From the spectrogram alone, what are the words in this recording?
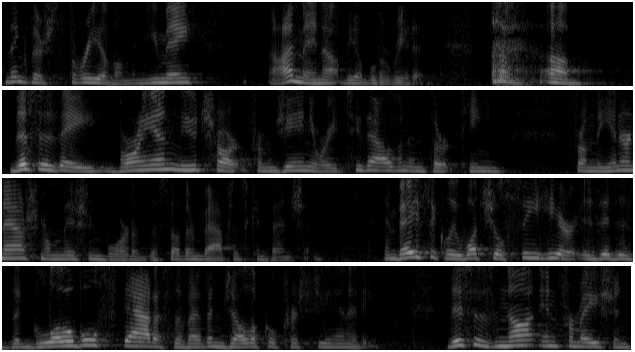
I think there's three of them, and you may, I may not be able to read it. um, this is a brand new chart from January 2013 from the International Mission Board of the Southern Baptist Convention. And basically, what you'll see here is it is the global status of evangelical Christianity. This is not information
